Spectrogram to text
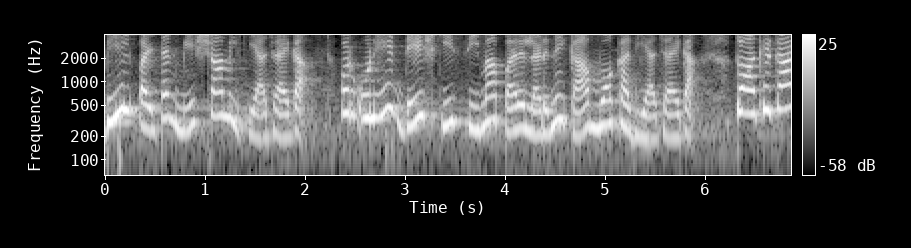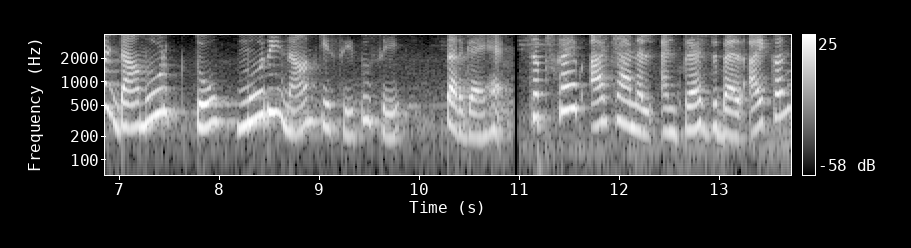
भील पलटन में शामिल किया जाएगा और उन्हें देश की सीमा पर लड़ने का मौका दिया जाएगा तो आखिरकार डामोर तो मोदी नाम के सेतु से तर गए हैं subscribe our channel and press the bell icon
